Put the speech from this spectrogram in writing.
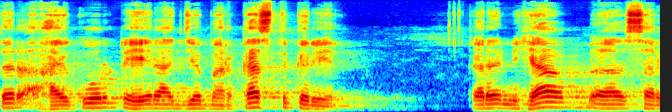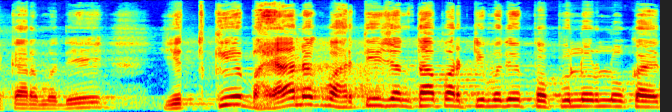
तर हायकोर्ट हे राज्य बरखास्त करेल. कारण ह्या सरकारमध्ये इतके भयानक भारतीय जनता पार्टीमध्ये पॉप्युलर लोक आहेत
